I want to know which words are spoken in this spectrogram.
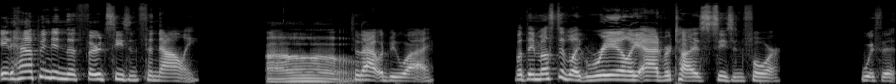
it happened in the third season finale, Oh. so that would be why. But they must have like really advertised season four with it.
